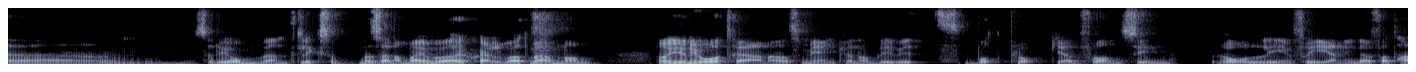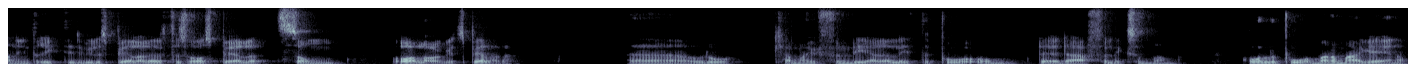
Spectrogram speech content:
Ehm, så det är omvänt liksom. Men sen har man ju själv varit med om någon, någon juniortränare som egentligen har blivit bortplockad från sin roll i en förening därför att han inte riktigt ville spela det försvarsspelet som A-laget spelade. Ehm, och då kan man ju fundera lite på om det är därför liksom man håller på med de här grejerna.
